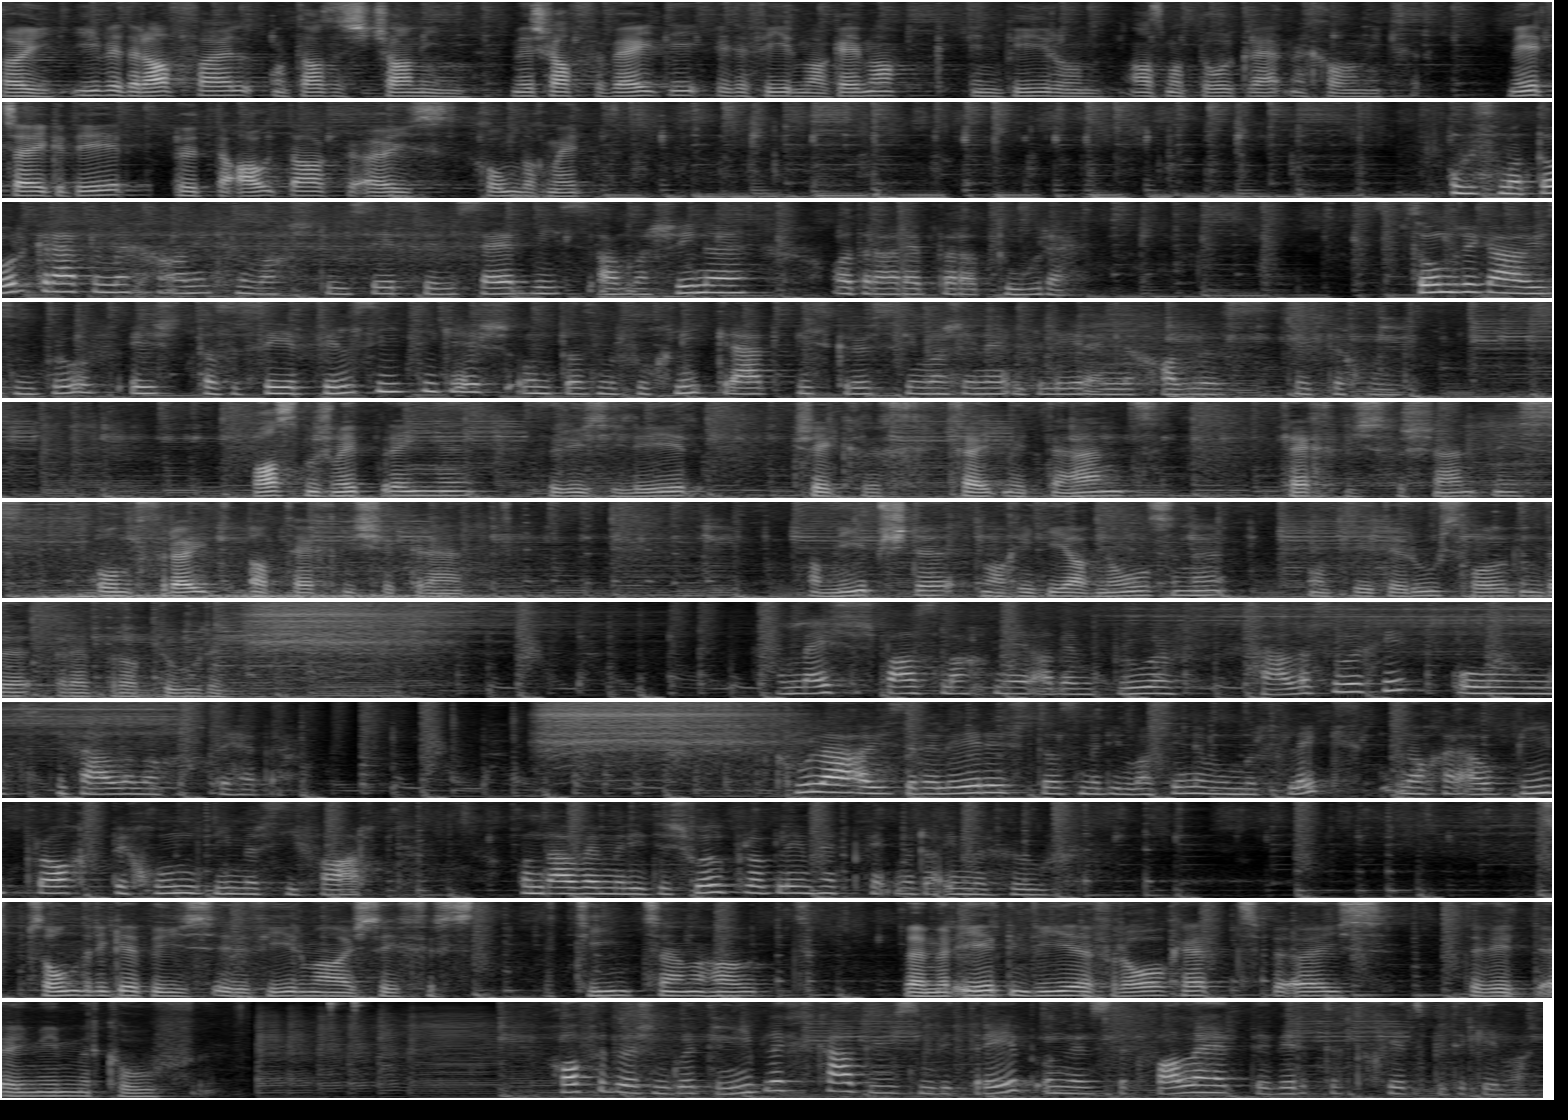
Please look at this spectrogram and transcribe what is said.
Hoi, ich bin Raphael und das ist Janine. Wir arbeiten beide in der Firma Gemac in Byron als Motorgerätmechaniker. Wir zeigen dir heute den Alltag bei uns. Komm doch mit. Als Motorgerätemechaniker machst du sehr viel Service an Maschinen oder an Reparaturen. Besondere an unserem Beruf ist, dass er sehr vielseitig ist und dass man von Kleingeräten bis grössere Maschinen in der Lehre eigentlich alles mitbekommt. Was musst du mitbringen für unsere Lehre? Geschicklichkeit mit den Händen, technisches Verständnis und Freude an technischen Geräten. Am liebsten mache ich Diagnosen und die daraus folgenden Reparaturen. Am meisten Spass macht mir an diesem Beruf die Fehlersuche und die Fehler nachher zu beheben. Das Coole an unserer Lehre ist, dass man die Maschine, die man pflegt, nachher auch beigebracht bekommt, wie man sie fährt. Und auch wenn man in der Schule Probleme hat, kriegt man da immer Hilfe. Das Besondere bei uns in der Firma ist sicher der Teamzusammenhalt. Wenn man irgendwie eine Frage hat bei uns, dann wird einem immer geholfen. Ich hoffe, du hast einen guten Einblick bei uns im Betrieb und wenn es dir gefallen hat, bewirb dich doch jetzt bei der GEMAG.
